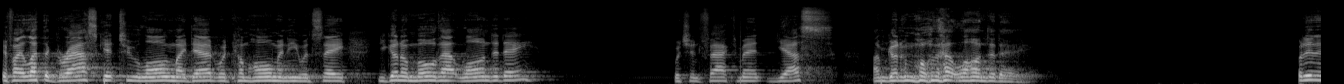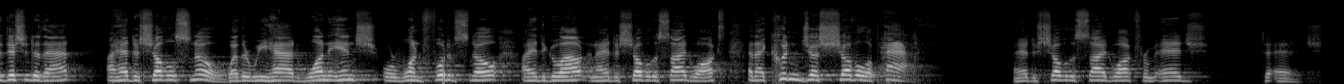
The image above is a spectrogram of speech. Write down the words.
If I let the grass get too long, my dad would come home and he would say, You going to mow that lawn today? Which in fact meant, Yes, I'm going to mow that lawn today. But in addition to that, I had to shovel snow. Whether we had one inch or one foot of snow, I had to go out and I had to shovel the sidewalks. And I couldn't just shovel a path, I had to shovel the sidewalk from edge to edge.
